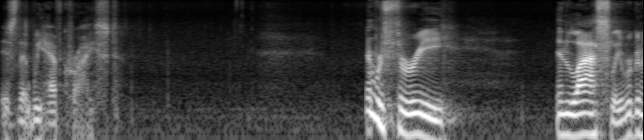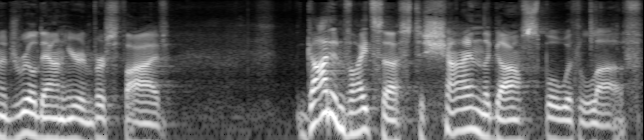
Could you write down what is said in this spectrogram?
is that we have Christ. Number three, and lastly, we're going to drill down here in verse 5. God invites us to shine the gospel with love.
